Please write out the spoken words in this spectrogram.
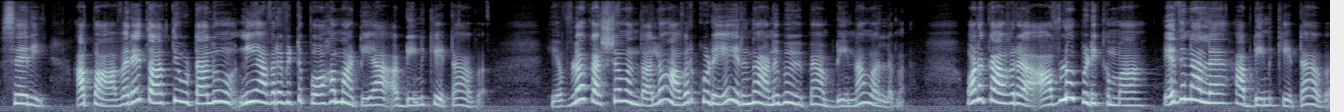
சரி அப்போ அவரே துரத்தி விட்டாலும் நீ அவரை விட்டு போக மாட்டியா? அப்படின்னு கேட்டா அவ. எவ்வளோ கஷ்டம் வந்தாலும் அவர் கூடயே இருந்து அனுபவிப்பேன் அப்படின்னா வல்லவன். உனக்கு அவரை அவ்வளோ பிடிக்குமா? எதனால? அப்படின்னு கேட்டா அவ.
